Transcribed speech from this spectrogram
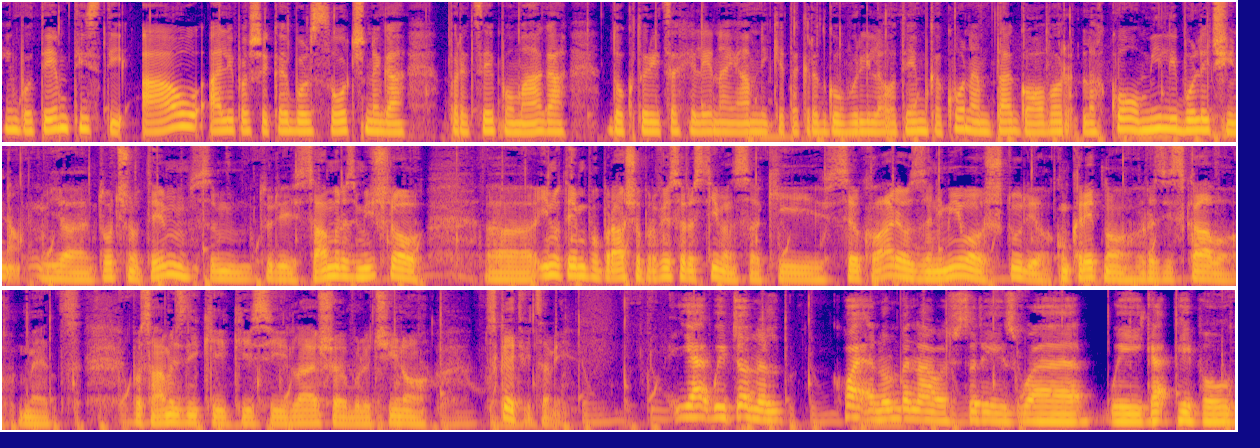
in potem tisti av ali pa še kaj bolj sočnega predvsej pomaga. Doktorica Helena Jamnik je takrat govorila o tem, kako nam ta govor lahko omili bolečino. Ja, točno o tem sem tudi sam razmišljal. In o tem poprašal profesora Stevensa, ki se je ukvarjal z zanimivo študijo, konkretno raziskavo med posamezniki, ki si lajšajo bolečino s kletvicami. Yeah, we've done a, quite a number now of studies where we get people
